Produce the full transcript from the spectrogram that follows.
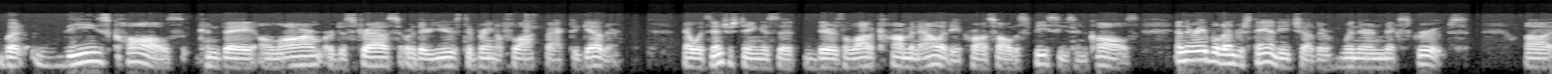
But these calls convey alarm or distress, or they're used to bring a flock back together. Now, what's interesting is that there's a lot of commonality across all the species in calls, and they're able to understand each other when they're in mixed groups. Uh,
